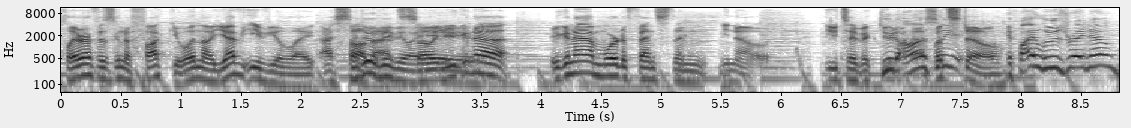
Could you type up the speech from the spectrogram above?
Play Rough is gonna fuck you. Well, no, you have Eviolite. I saw I that. So yeah, you're yeah, gonna you're gonna have more defense than you know you typically. Dude, honestly, but still, if I lose right now,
